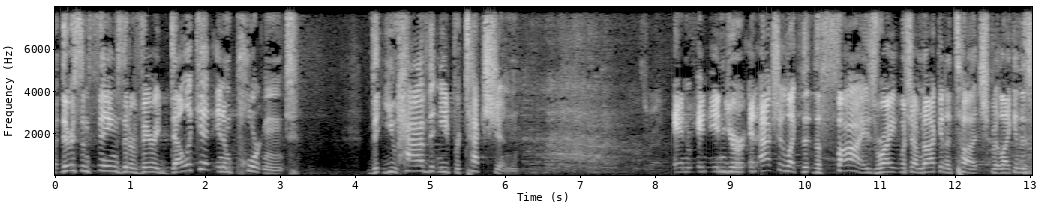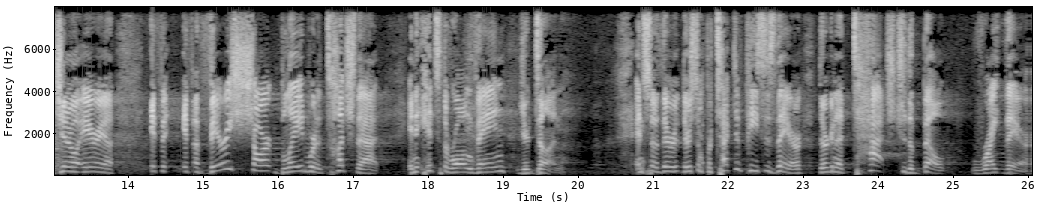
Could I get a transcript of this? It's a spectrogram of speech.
but there are some things that are very delicate and important that you have that need protection. And, and your and actually like the, the thighs, right, which I'm not going to touch, but like in this general area, if it, if a very sharp blade were to touch that and it hits the wrong vein, you're done. And so there, there's some protective pieces there. They're going to attach to the belt right there.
